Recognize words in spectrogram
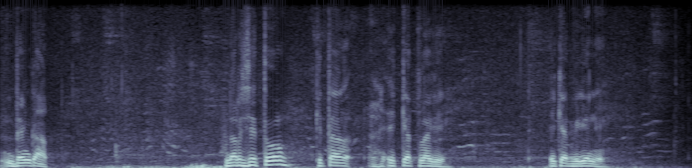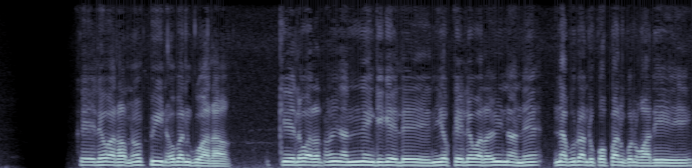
bengkak. Dari situ kita ikat lagi. Ikat begini. Ke lewat no pin oban guarak ke lewat ina ne ngige le niyo ke lewat ina ne naburan du kopan kono wari.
